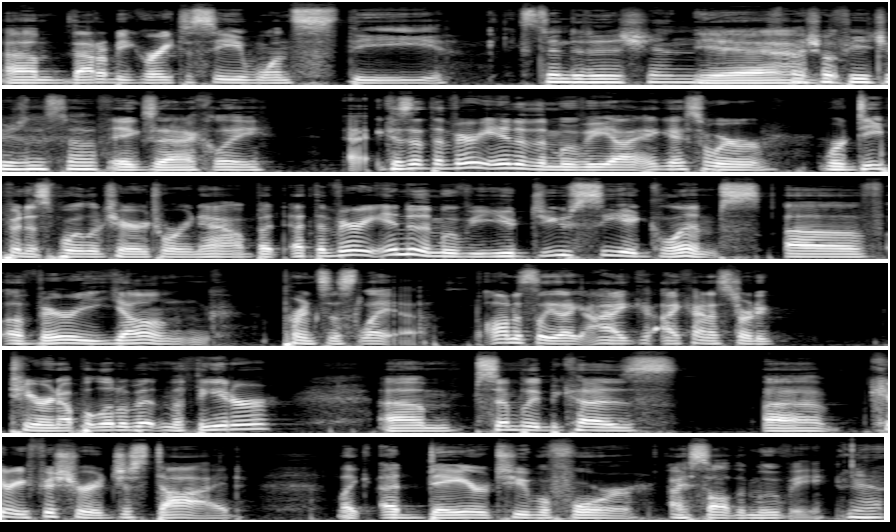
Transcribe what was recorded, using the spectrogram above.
Um, that'll be great to see once the extended edition, yeah special features and stuff. exactly. Because at the very end of the movie, I I guess we're we're deep into spoiler territory now. But at the very end of the movie, you do see a glimpse of a very young Princess Leia. Honestly, like I I kind of started tearing up a little bit in the theater, um, simply because uh, Carrie Fisher had just died like a day or two before I saw the movie. Yeah,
